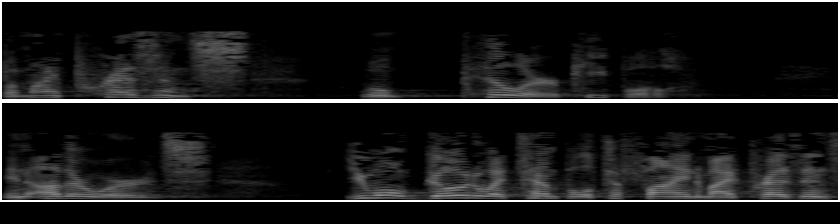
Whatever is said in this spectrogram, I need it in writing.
but my presence will pillar people. In other words, you won't go to a temple to find my presence.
